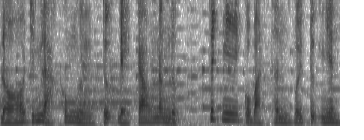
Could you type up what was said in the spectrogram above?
đó chính là không ngừng tự đề cao năng lực thích nghi của bản thân với tự nhiên.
